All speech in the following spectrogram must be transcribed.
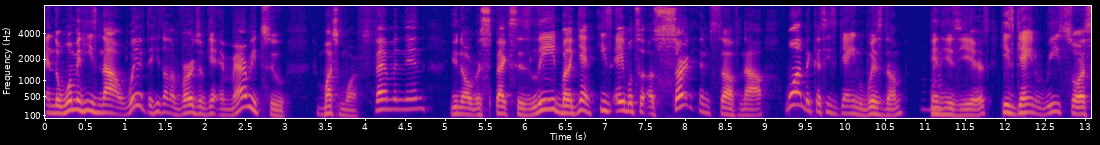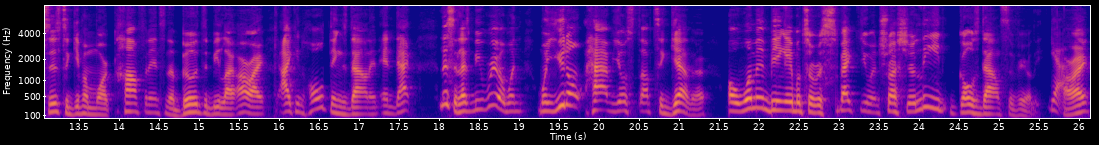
And the woman he's now with, that he's on the verge of getting married to, much more feminine, you know, respects his lead. But again, he's able to assert himself now. One, because he's gained wisdom in Mhm. his years. He's gained resources to give him more confidence and ability to be like, all right, I can hold things down. And, and that, listen, let's be real. When when you don't have your stuff together, a woman being able to respect you and trust your lead goes down severely. Yeah. All right.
